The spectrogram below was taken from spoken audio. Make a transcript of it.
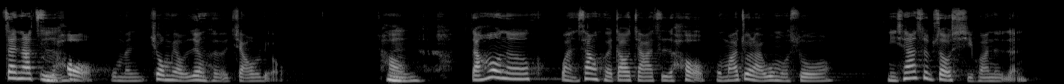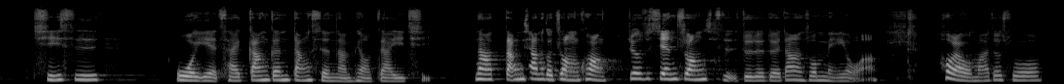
在那之后我们就没有任何交流。好，然后呢，晚上回到家之后，我妈就来问我说：“你现在是不是有喜欢的人？”其实我也才刚跟当时的男朋友在一起。那当下那个状况就是先装死，对对对，当然说没有啊。后来我妈就说，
